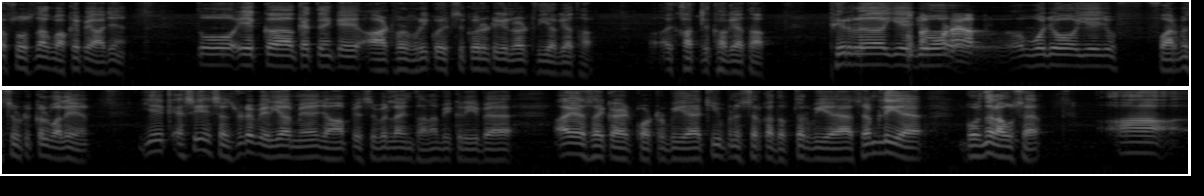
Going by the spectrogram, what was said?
अफसोसनाक वाक़े पे आ जाएँ तो एक कहते हैं कि आठ फरवरी को एक सिक्योरिटी अलर्ट दिया गया था एक ख़त लिखा गया था। फिर ये जो वो जो ये जो फार्मास्यूटिकल वाले हैं ये एक ऐसी सेंसिटिव एरिया में है जहाँ पे सिविल लाइन थाना भी करीब है आईएसआई का हेडकोार्टर भी है चीफ मिनिस्टर का दफ्तर भी है असेंबली है गवर्नर हाउस है आ,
